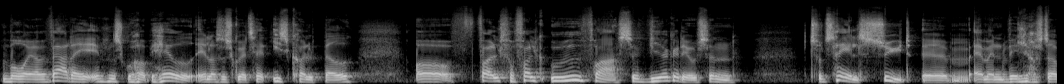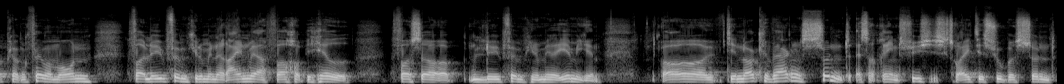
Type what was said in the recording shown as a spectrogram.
hvor jeg hver dag enten skulle hoppe i havet, eller så skulle jeg tage et iskoldt bad. Og folk, for folk udefra, så virker det jo sådan totalt sygt, øhm, at man vælger at stå op klokken 5 om morgenen for at løbe 5 km regnvejr for at hoppe i havet, for så at løbe 5 km hjem igen. Og det er nok hverken sundt, altså rent fysisk tror jeg ikke, det er super sundt,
